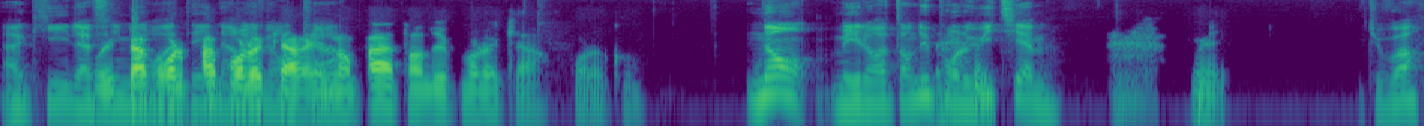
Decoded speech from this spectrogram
à qui il a oui, pas pour, pas pour le quart, ils l'ont pas attendu pour le quart, pour le coup. Non, mais ils l'ont attendu pour le huitième. oui. Tu vois?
